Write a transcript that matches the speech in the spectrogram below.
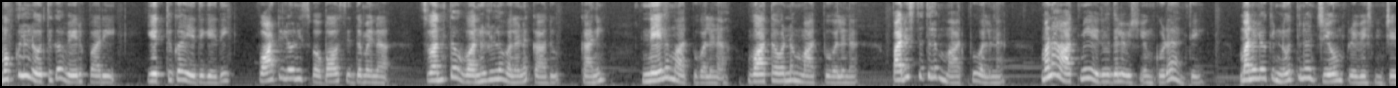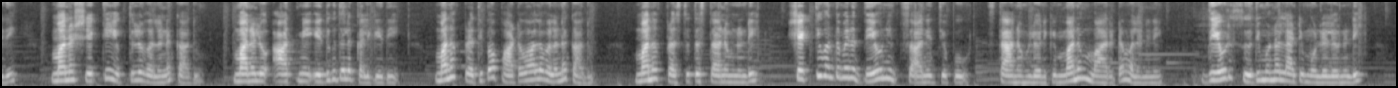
మొక్కలు లోతుగా వేరుపారి ఎత్తుగా ఎదిగేది వాటిలోని స్వభావ సిద్ధమైన స్వంత వనరుల వలన కాదు. కానీ నేల మార్పు వలన వాతావరణం మార్పు వలన పరిస్థితుల మార్పు వలన మన ఆత్మీయ ఎదుగుదల విషయం కూడా అంతే. మనలోకి నూతన జీవం ప్రవేశించేది మన శక్తి యుక్తుల వలన కాదు. మనలో ఆత్మీయ ఎదుగుదల కలిగేది మన ప్రతిభ పాఠవాల వలన కాదు. మన ప్రస్తుత స్థానం నుండి శక్తివంతమైన దేవుని సాన్నిధ్యపు స్థానంలోనికి మనం మారటం వలననే. దేవుడు సూదిమున్న లాంటి ముళ్ళలో నుండి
